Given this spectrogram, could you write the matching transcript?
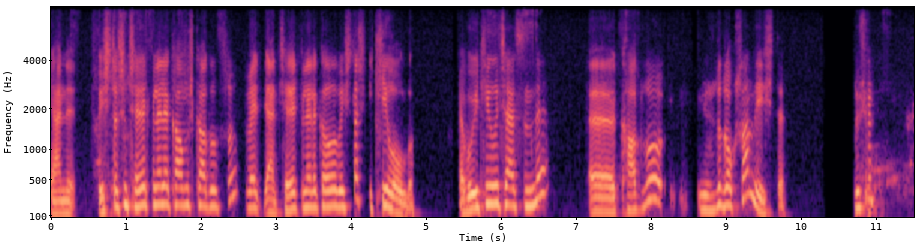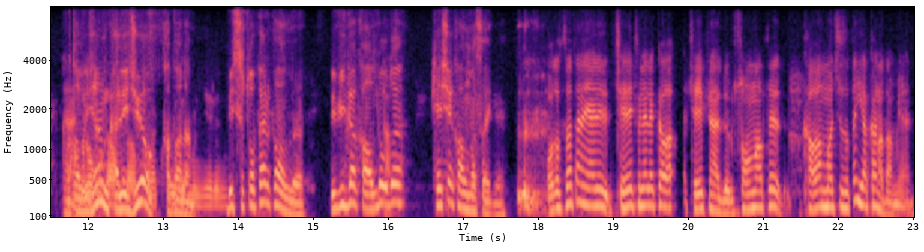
Yani Beşiktaş'ın çeyrek finale kalmış kadrosu ve yani çeyrek finale kalalı Beşiktaş 2 yıl oldu. Ya bu 2 yıl içerisinde e, kadro %90 değişti. Düşün. Yani, Tabii canım, kaleci yok yerinde. Bir stoper kaldı. Bir vida kaldı. O da keşe kalmasaydı. o da zaten yani çeyrek finale kala, çeyrek final diyorum. Son altıya kalan maçı zaten yakan adam yani.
